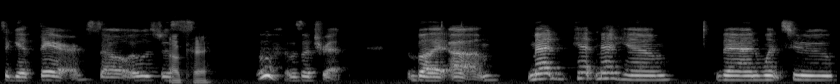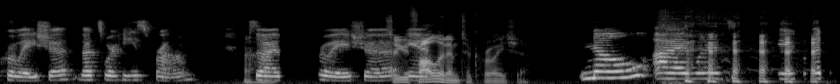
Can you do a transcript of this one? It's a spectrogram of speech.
to get there. So it was just okay. Ooh, it was a trip. But um, met met him, then went to Croatia. That's where he's from. Uh-huh. So I Croatia. So you followed him to Croatia. No, I wanted to.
